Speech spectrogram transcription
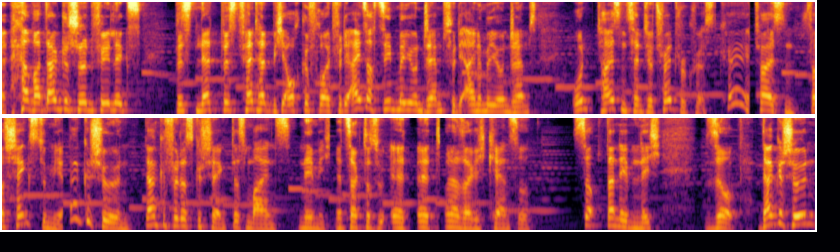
Aber dankeschön, Felix. Bist nett, bist fett, hat mich auch gefreut. Für die 187 Millionen Gems, für die 1 Million Gems. Und Tyson sent your trade request. Okay. Tyson, was schenkst du mir? Dankeschön. Danke für das Geschenk. Das ist meins. Nehme ich. Jetzt sagt er zu Ed, Ed. Und dann sage ich cancel. So, dann eben nicht. So, Dankeschön.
